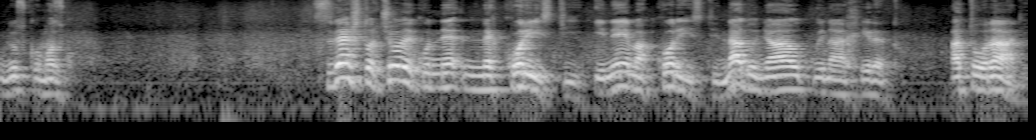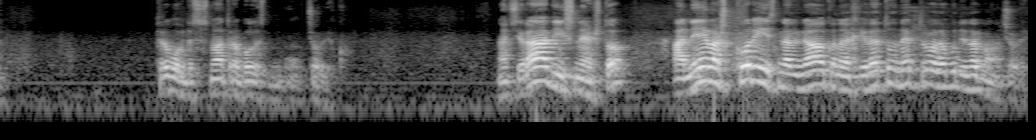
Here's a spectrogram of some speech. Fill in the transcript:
u ljudskom mozgu. Sve što čovjeku ne, ne koristi i nema koristi na dunjalku i na ahiretu, a to radi, trebao bi da se smatra bolestnim čovjeku. Znači, radiš nešto, a nemaš korist na dunjalku na ahiretu, ne treba da bude normalan čovjek.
